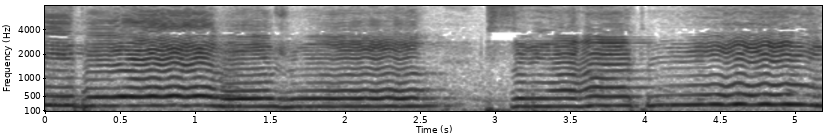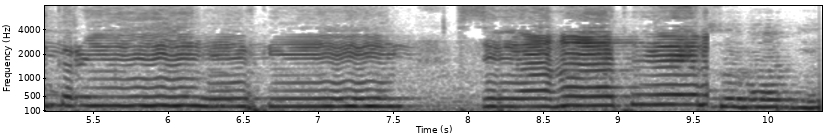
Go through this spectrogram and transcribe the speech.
Ти Боже, святий кривки, святий сьогодні.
